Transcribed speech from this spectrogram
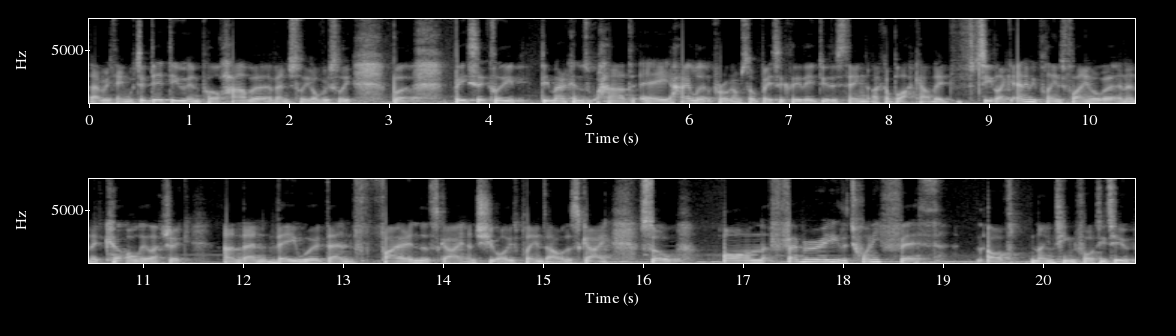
everything, which they did do in Pearl Harbor eventually, obviously. But basically, the Americans had a high alert program, so basically they do this thing like a blackout. They'd see like enemy planes flying over, and then they'd cut all the electric, and then they would then fire into the sky and shoot all these planes out of the sky. So on February the 25th, of 1942,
